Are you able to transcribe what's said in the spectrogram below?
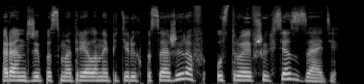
Ранжи посмотрела на пятерых пассажиров, устроившихся сзади.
